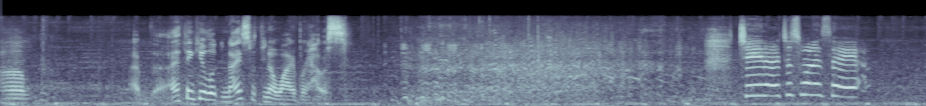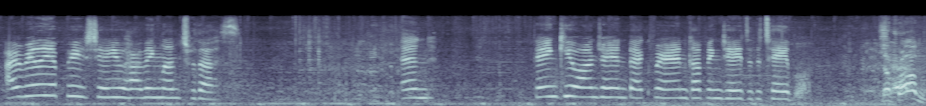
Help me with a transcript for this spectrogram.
Um, I, I think you look nice with no eyebrows. Jade, I just want to say, I really appreciate you having lunch with us. And thank you, Andre and Beck, for handcuffing Jade to the table. No problem.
